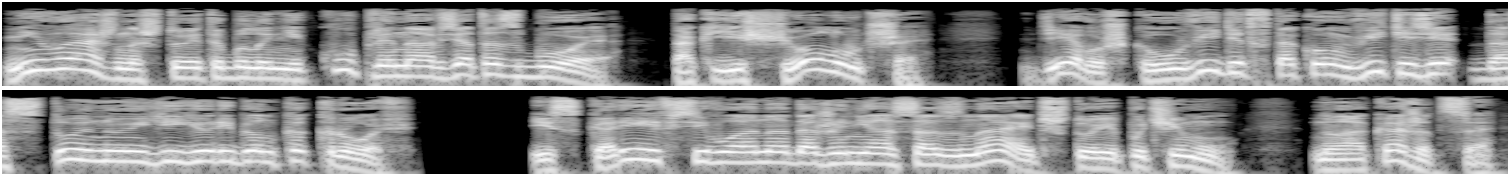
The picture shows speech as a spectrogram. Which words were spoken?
Неважно, что это было не куплено, а взято с боя. Так еще лучше. Девушка увидит в таком витязе достойную ее ребенка кровь. И, скорее всего, она даже не осознает, что и почему, но окажется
